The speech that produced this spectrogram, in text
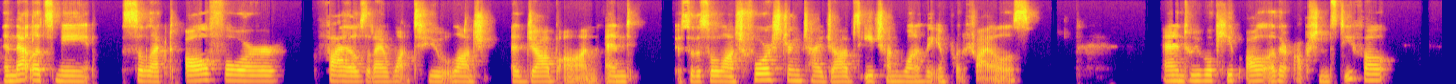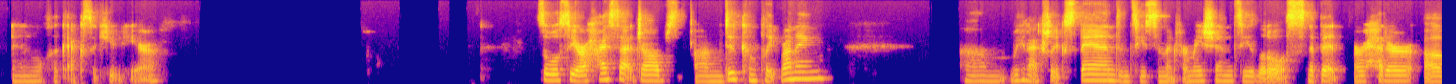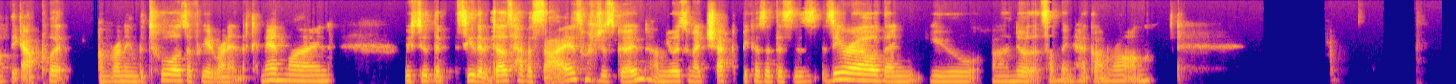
and that lets me select all four files that I want to launch a job on. And so this will launch four StringTie jobs, each on one of the input files. And we will keep all other options default and we'll click execute here. So we'll see our high HiSat jobs um, did complete running. Um, we can actually expand and see some information, see a little snippet or header of the output of running the tool as if we had run it in the command line. We see that, see that it does have a size, which is good. Um, you always want to check because if this is zero, then you uh, know that something had gone wrong.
